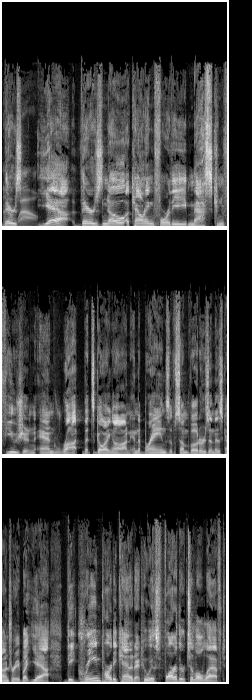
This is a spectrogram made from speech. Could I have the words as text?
Oh, there's, wow. yeah, there's no accounting for the mass confusion and rot that's going on in the brains of some voters in this country. But yeah, the Green Party candidate who is farther to the left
